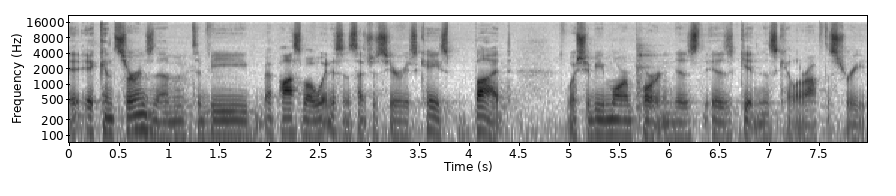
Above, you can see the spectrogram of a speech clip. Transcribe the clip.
it concerns them to be a possible witness in such a serious case, but what should be more important is, is getting this killer off the street.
